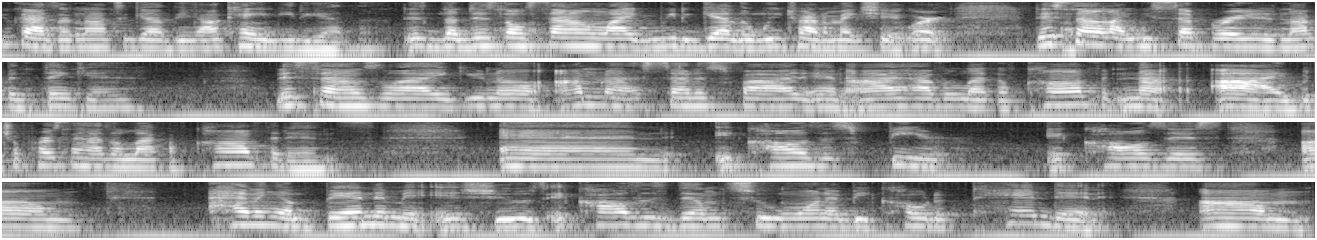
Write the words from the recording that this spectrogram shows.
You guys are not together. Y'all can't be together. This, this don't sound like we together. We trying to make shit work. This sound like we separated and I've been thinking. This sounds like, you know, I'm not satisfied and I have a lack of confidence. Not I, but your person has a lack of confidence. And it causes fear. It causes um, having abandonment issues it causes them to want to be codependent. Um,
